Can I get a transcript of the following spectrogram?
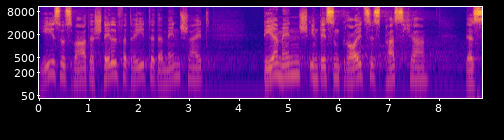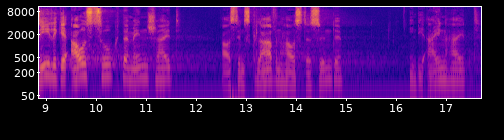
Jesus war der Stellvertreter der Menschheit, der Mensch, in dessen Kreuzes Pascha der selige Auszug der Menschheit aus dem Sklavenhaus der Sünde in die Einheit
